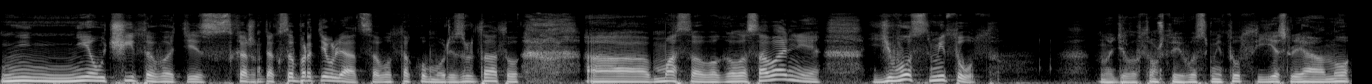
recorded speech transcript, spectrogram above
не, не учитывать и, скажем так, сопротивляться вот такому результату э, массового голосования, его сметут. Но дело в том, что его сметут, если оно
